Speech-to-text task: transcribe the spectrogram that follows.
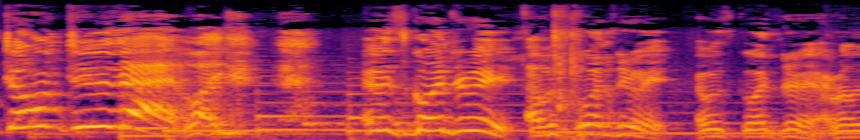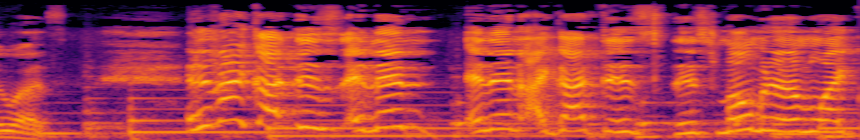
don't do that. Like, I was going through it. I was going through it. I was going through it. I really was. And then I got this, and then, and then I got this, this moment, and I'm like,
